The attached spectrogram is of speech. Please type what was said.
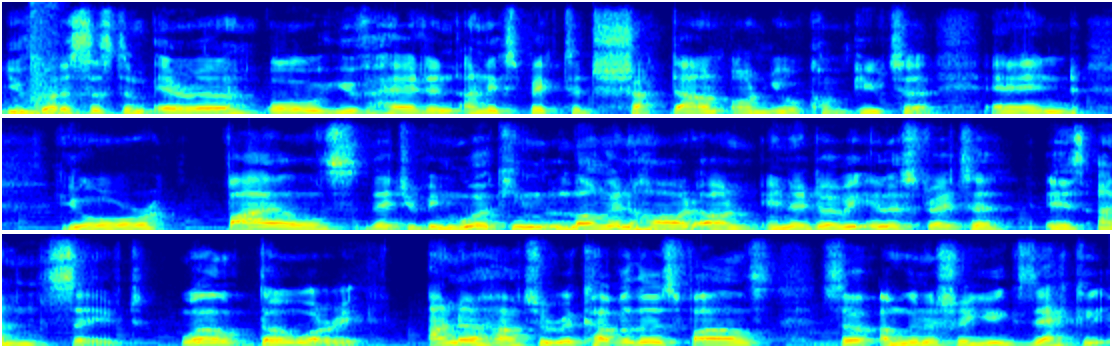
you've got a system error or you've had an unexpected shutdown on your computer and your files that you've been working long and hard on in Adobe Illustrator is unsaved. Well, don't worry. I know how to recover those files, so I'm going to show you exactly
